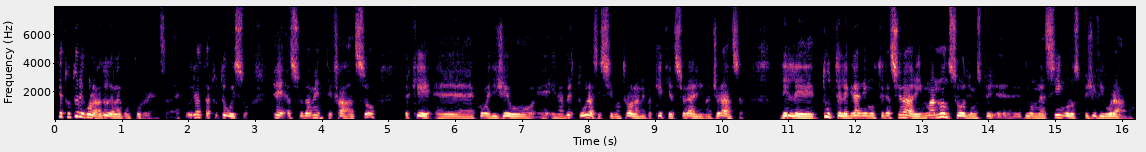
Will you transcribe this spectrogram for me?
che è tutto regolato dalla concorrenza. Ecco, in realtà tutto questo è assolutamente falso perché, eh, come dicevo eh, in apertura, se si controllano i pacchetti azionari di maggioranza delle tutte le grandi multinazionali, ma non solo di, un spe- eh, di un singolo specifico ramo,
